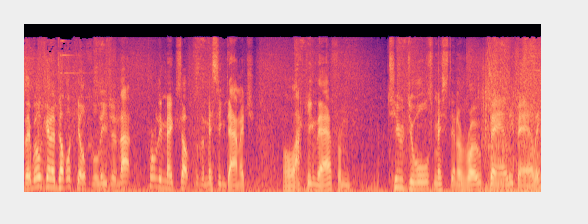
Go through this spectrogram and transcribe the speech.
they will get a double kill for the Legion. That probably makes up for the missing damage lacking there from two duels missed in a row, barely, barely.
